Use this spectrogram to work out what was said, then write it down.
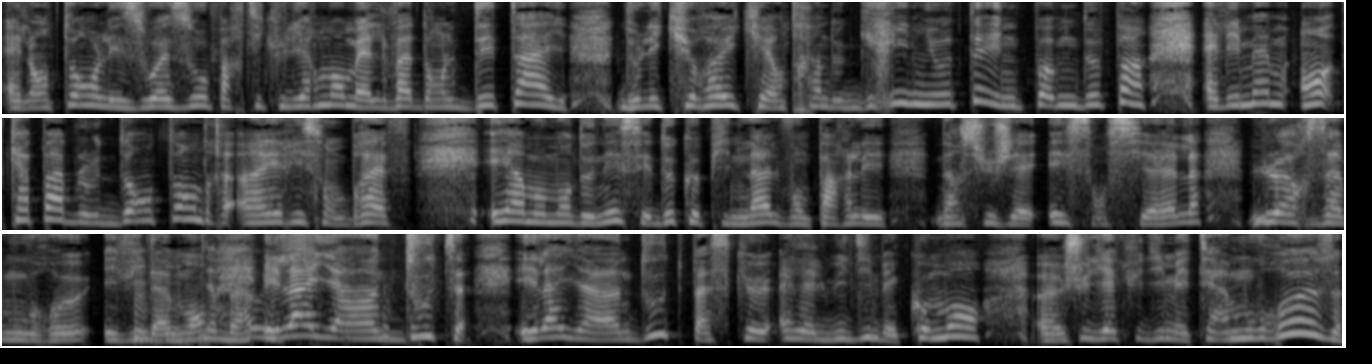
Elle entend les oiseaux particulièrement, mais elle va dans le détail de l'écureuil qui est en train de grignoter une pomme de pin. Elle est même capable d'entendre un hérisson. Bref, et à un moment donné, ces deux copines-là, elles vont parler d'un sujet essentiel, leurs amoureux, évidemment. Ah bah oui. Et là, il y a un doute. Et là, il y a un doute parce que elle, elle lui dit, mais comment Euh, Juliette lui dit, mais t'es amoureuse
